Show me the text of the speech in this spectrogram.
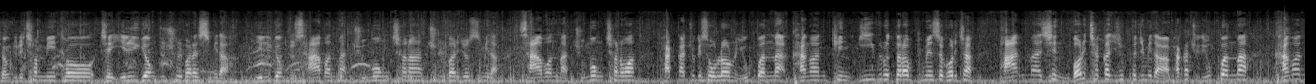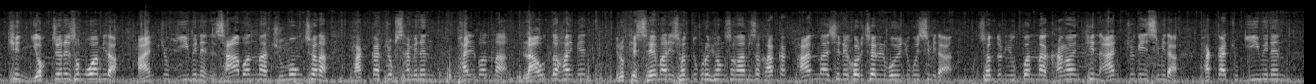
경주리 1000m 제1경주 출발했습니다. 1경주 4번마 주몽천하 출발이 좋습니다. 4번마 주몽천하와 바깥쪽에서 올라오는 6번마 강원킨 2위로 따라붙으면서 거리차 반마신 머리차까지 좁혀집니다. 바깥쪽 6번마 강원킨 역전에 성공합니다. 안쪽 2위는 4번마 주몽천하 바깥쪽 3위는 8번마 라운드 하이맨 이렇게 세 마리 선두구로 형성하면서 각각 반마신의 거리차를 보여주고 있습니다. 선두는 6번마 강원킨 안쪽에 있습니다. 바깥쪽 2위는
